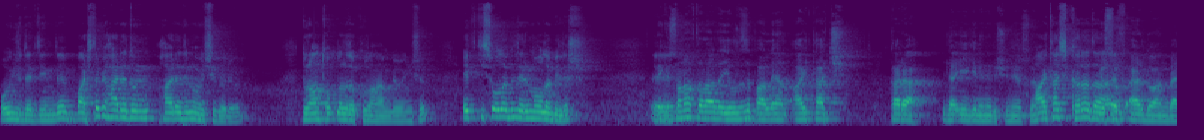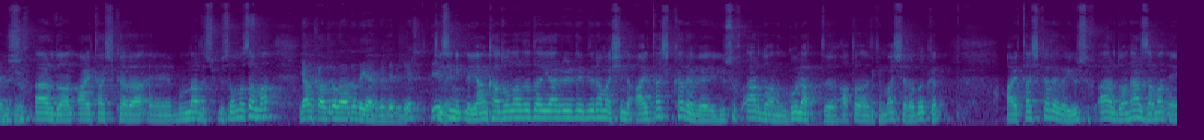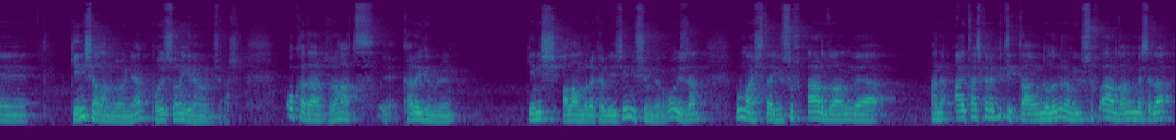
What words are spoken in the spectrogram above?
Oyuncu dediğimde başta bir Hayredin, Hayredinoviç'i görüyorum. Duran topları da kullanan bir oyuncu. Etkisi olabilir mi? Olabilir. Peki Ee, son haftalarda yıldızı parlayan Aytaç Kara ile ilgili ne düşünüyorsun? Aytaş Kara da Yusuf Erdoğan belki. Yusuf Erdoğan, Aytaş Kara e, bunlar da sürpriz olmaz ama Yan kadrolarda da yer verilebilir. Değil mi? kesinlikle yan kadrolarda da yer verilebilir ama şimdi Aytaş Kara ve Yusuf Erdoğan'ın gol attığı haftalardaki maçlara bakın. Aytaş Kara ve Yusuf Erdoğan her zaman e, geniş alanda oynayan, pozisyona giren oyuncular. O kadar rahat e, Karagümrük'ün geniş alan bırakabileceğini düşünmüyorum. O yüzden bu maçta Yusuf Erdoğan veya hani Aytaş Kara bir tık daha önde olabilir ama Yusuf Erdoğan'ın mesela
